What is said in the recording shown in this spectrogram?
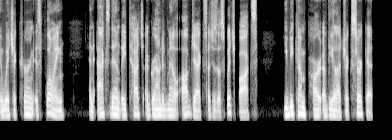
in which a current is flowing and accidentally touch a grounded metal object, such as a switch box, you become part of the electric circuit.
